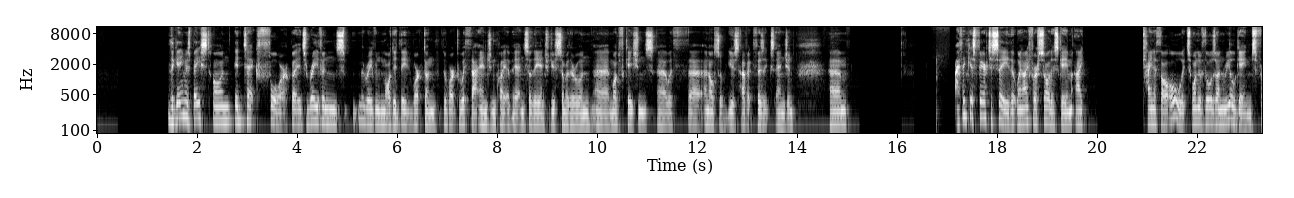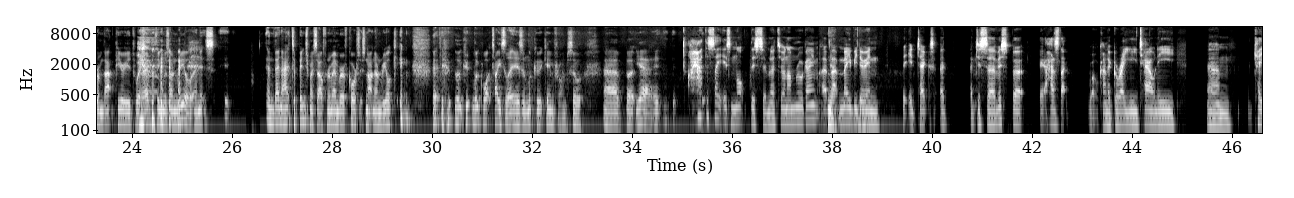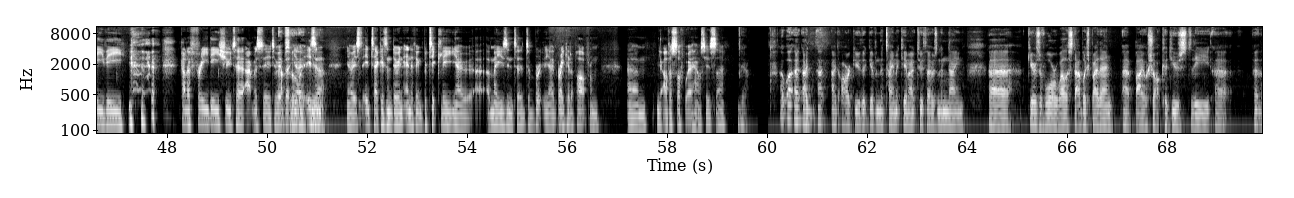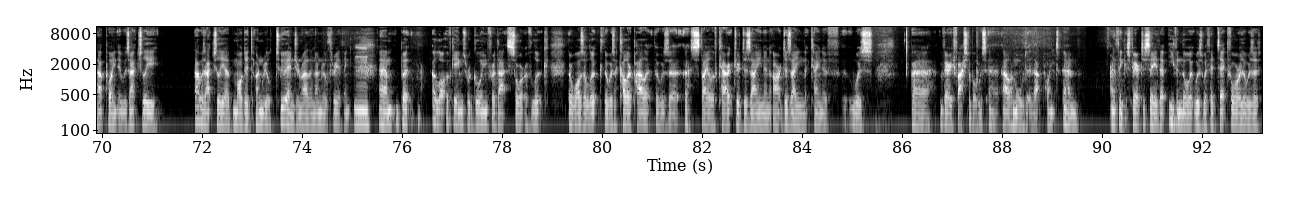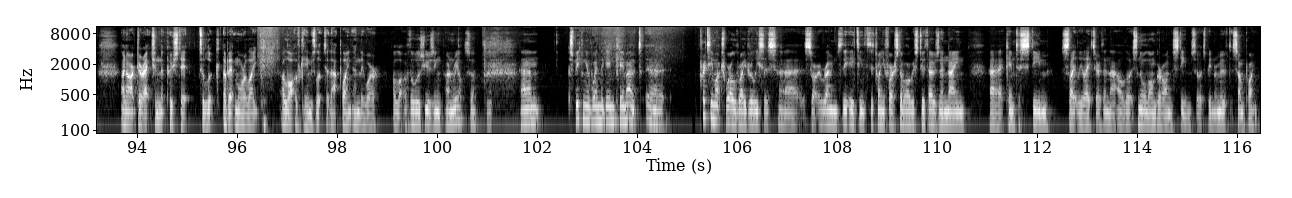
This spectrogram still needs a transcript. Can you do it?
the game is based on id Tech 4, but it's Raven's Raven modded. They worked on they worked with that engine quite a bit, and so they introduced some of their own uh, modifications uh, with uh, and also used Havok physics engine. Um, I think it's fair to say that when I first saw this game, I kind of thought, "Oh, it's one of those Unreal games from that period where everything was Unreal," and it's it, and then I had to pinch myself and remember, of course, it's not an Unreal game. look, look what title it is, and look who it came from. So, uh, but yeah, it, I have to say it's not this similar to an Unreal game. Uh, yeah. That may be doing the id Tech a, a disservice, but it has that well, kind of greyy, towny, um, KV kind of 3D shooter atmosphere to it Absolutely, that you know isn't. Yeah you know, it's, id Tech isn't doing anything particularly, you know, amazing to to you know break it apart from um, you know, other software houses. So yeah. I, I, would argue that given the time it came out, 2009, uh, Gears of War well established by then. Uh, Bioshock had used the uh, at that point. It was actually that was actually a modded Unreal 2 engine rather than Unreal 3, I think. Mm. Um, but a lot of games were going for that sort of look. There was a look, there was a color palette, there was a, a style of character design and art design that kind of was uh, very fashionable, was uh, a la mode at that point. Um, I think it's fair to say that even though it was with id Tech 4, there was a, an art direction that pushed it to look a bit more like a lot of games looked at that point, and they were a lot of those using Unreal. So. Um, speaking of when the game came out, uh, pretty much worldwide releases, uh, sort of around the 18th to 21st of August 2009, uh, came to Steam slightly later than that, although it's no longer on Steam, so it's been removed at some point.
